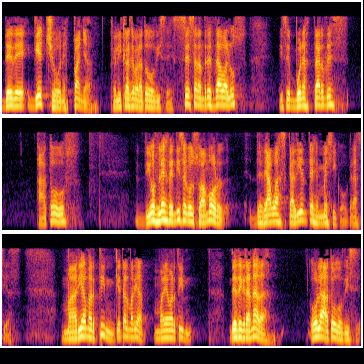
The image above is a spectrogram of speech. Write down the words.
Desde Guecho, en España. Feliz clase para todos, dice. César Andrés Dávalos dice, buenas tardes a todos. Dios les bendice con su amor desde Aguas Calientes en México. Gracias. María Martín, ¿qué tal María? María Martín, desde Granada. Hola a todos, dice.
